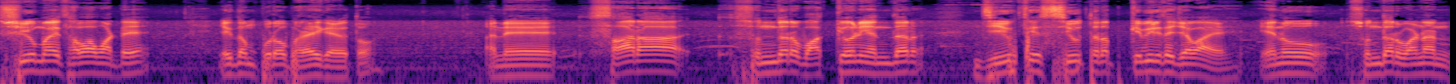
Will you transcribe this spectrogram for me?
શિવમય થવા માટે એકદમ પૂરો ભરાઈ ગયો હતો. અને સારા સુંદર વાક્યોની અંદર જીવથી શિવ તરફ કેવી રીતે જવાય એનું સુંદર વર્ણન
